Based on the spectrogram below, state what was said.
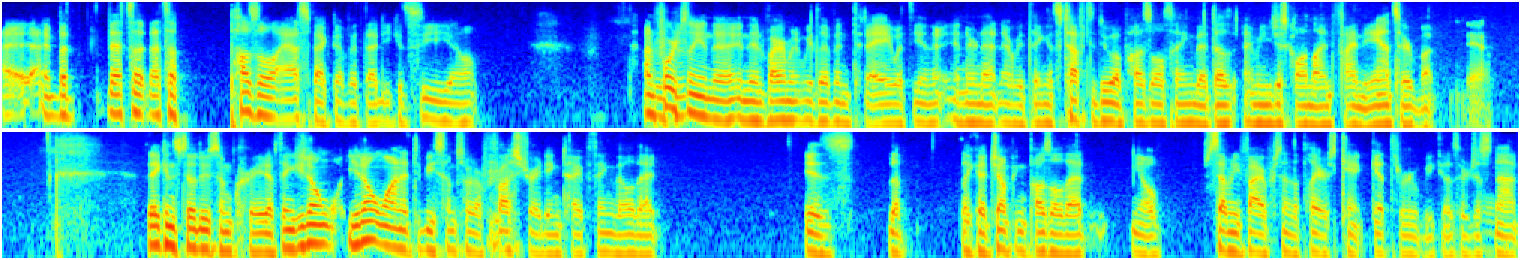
I, I, but that's a that's a puzzle aspect of it that you can see. You know, unfortunately, mm-hmm. in the in the environment we live in today with the internet and everything, it's tough to do a puzzle thing that does. I mean, you just go online and find the answer, but Yeah. they can still do some creative things. You don't you don't want it to be some sort of mm-hmm. frustrating type thing though that is the like a jumping puzzle that you know seventy five percent of the players can't get through because they're just not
